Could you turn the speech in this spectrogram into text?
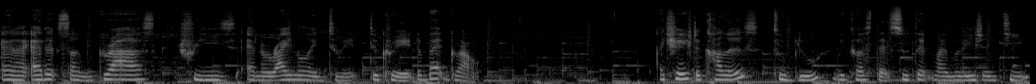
and I added some grass, trees and a rhino into it to create the background. I changed the colors to blue because that suited my Malaysian theme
